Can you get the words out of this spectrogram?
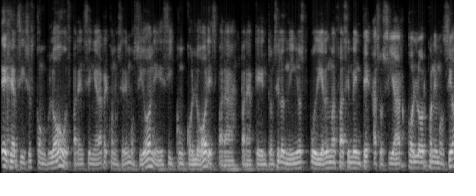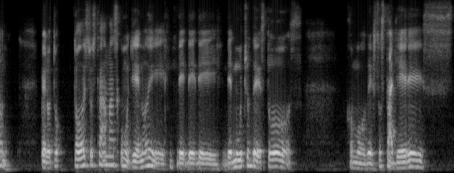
ejercicios con globos para enseñar a reconocer emociones y con colores para, para que entonces los niños pudieran más fácilmente asociar color con emoción. Pero todo esto estaba más como lleno de, de, de, de muchos de estos como de estos talleres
